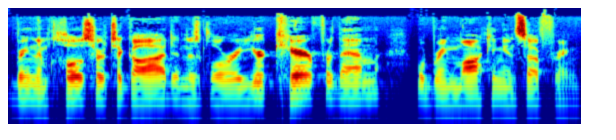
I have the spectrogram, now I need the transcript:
bring them closer to God and His glory. Your care for them will bring mocking and suffering.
